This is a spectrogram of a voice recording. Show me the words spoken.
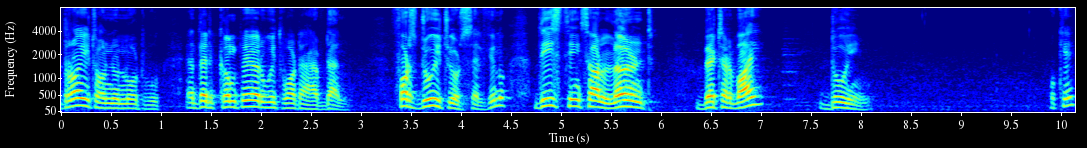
draw it on your notebook and then compare with what I have done. First do it yourself, you know these things are learnt better by doing. Okay?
